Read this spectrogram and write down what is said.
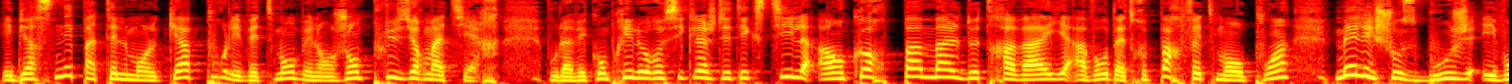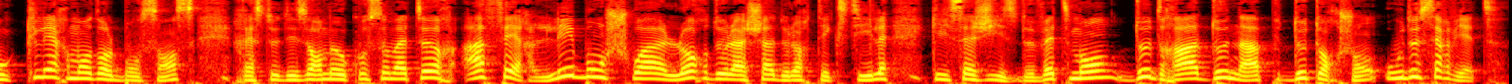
eh bien ce n'est pas tellement le cas pour les vêtements mélangeant plusieurs matières. Vous l'avez compris, le recyclage des textiles a encore pas mal de travail avant d'être parfaitement au point, mais les choses bougent et vont clairement dans le bon sens. Reste désormais aux consommateurs à faire les bons choix lors de de leurs textiles, qu'il s'agisse de vêtements, de draps, de nappes, de torchons ou de serviettes.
